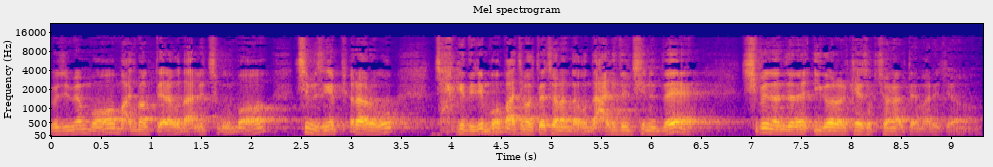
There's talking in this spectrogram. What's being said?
요즘엔 뭐 마지막 때라고 난리치고 뭐 짐승의 표라고 자기들이 뭐 마지막 때 전한다고 난리들 치는데 10여 년 전에 이거를 계속 전할 때 말이죠.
